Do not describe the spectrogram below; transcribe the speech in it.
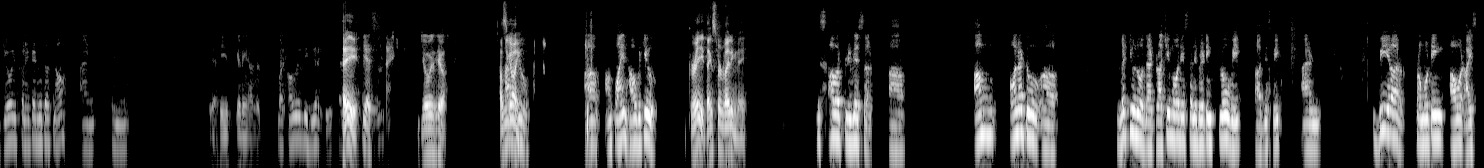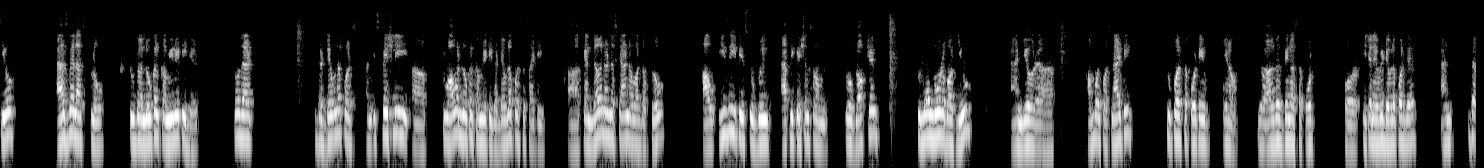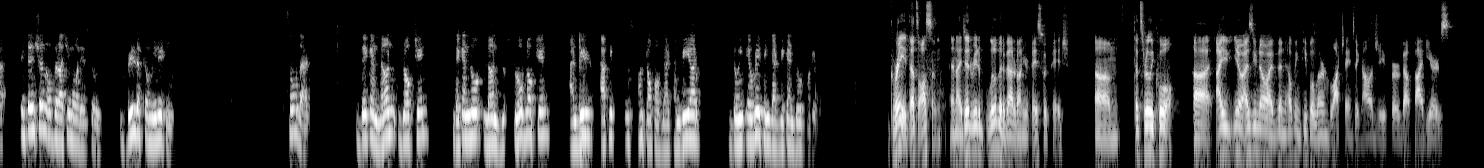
Joe is connected with us now, and in Yeah, he's getting added. but how will we hear you? Hey, Yes. Joe is here. how's it Hi, going? Joe. Uh, I'm fine. How about you? Great. Thanks for inviting me. It's our privilege, sir. Uh, I'm honored to uh, let you know that Ranchi Mall is celebrating FLO Week uh, this week, and we are promoting our ICO as well as FLO to the local community here, so that the developers and especially uh, to our local community, the developer society, uh, can learn, understand about the FLO, how easy it is to build applications from Flow blockchain, to learn more about you and your uh, humble personality, super supportive. You know, you've always been a support for each and every developer there. And the intention of the Ranchi Mall is to build a community so that they can learn blockchain, they can lo- learn FLO blockchain, and build applications on top of that. And we are doing everything that we can do for it. Great. That's awesome. And I did read a little bit about it on your Facebook page. Um, that's really cool. Uh, I, you know, as you know, I've been helping people learn blockchain technology for about five years.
